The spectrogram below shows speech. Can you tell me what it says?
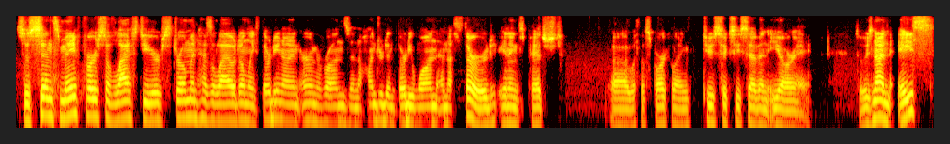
So since May 1st of last year, Stroman has allowed only 39 earned runs in 131 and a third innings pitched, uh, with a sparkling 267 ERA. So he's not an ace.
